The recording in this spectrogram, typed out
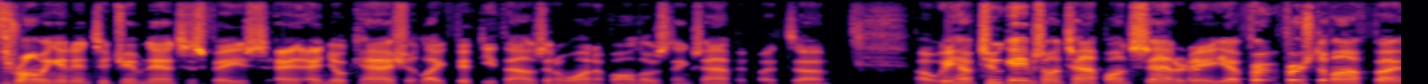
throwing it into Jim Nantz's face, and, and you'll cash it like fifty thousand to one if all those things happen. But uh, uh, we have two games on tap on Saturday. Uh, first of all, uh,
